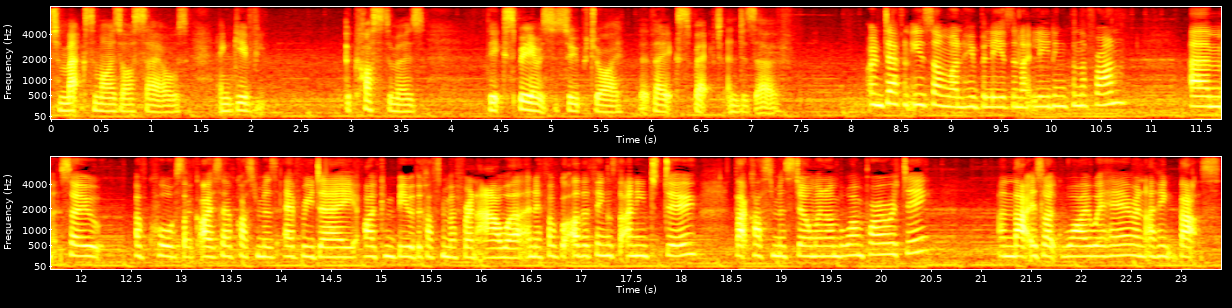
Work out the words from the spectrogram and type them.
to maximise our sales and give the customers the experience of Superdry that they expect and deserve. I'm definitely someone who believes in like leading from the front. Um, so of course, like I serve customers every day. I can be with a customer for an hour, and if I've got other things that I need to do, that customer's still my number one priority. And that is like why we're here. And I think that's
